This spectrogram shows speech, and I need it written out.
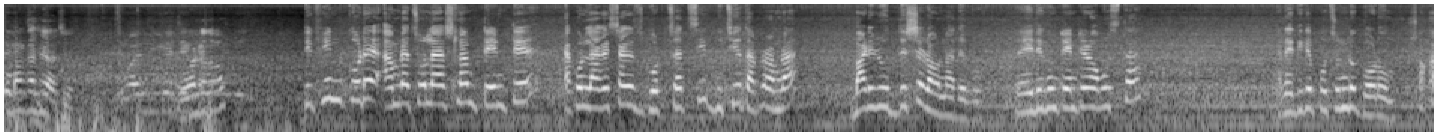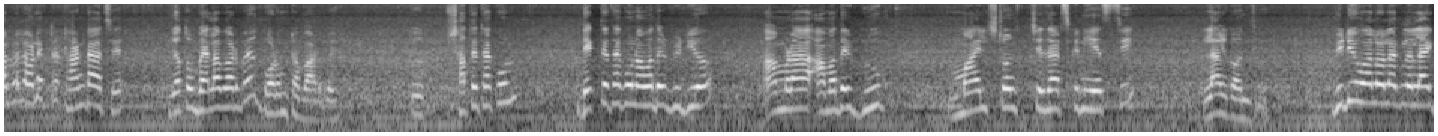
তোমার কাছে আছে। টিফিন করে আমরা চলে আসলাম টেন্টে। এখন লাগেজ টাগেজ গোছাচ্ছি, গুছিয়ে তারপর আমরা বাড়ির উদ্দেশ্যে রওনা দেব। এই দেখুন টেন্টের অবস্থা। আর এদিকে প্রচণ্ড গরম। সকালবেলা অনেকটা ঠান্ডা আছে, যত বেলা বাড়বে গরমটা বাড়বে। তো সাথে থাকুন, দেখতে থাকুন আমাদের ভিডিও। আমরা আমাদের গ্রুপ মাইলস্টোন চেজার্সকে নিয়ে এসেছি লালগঞ্জে। ভিডিও ভালো লাগলে লাইক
